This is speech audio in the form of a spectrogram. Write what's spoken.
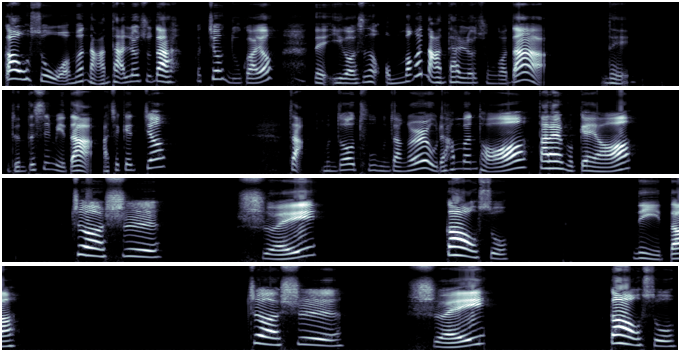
告诉我면 나한테 알려주다. 그쵸? 누가요? 네, 이것은 엄마가 나한테 알려준 거다. 네. 이런 뜻입니다. 아시겠죠? 자, 먼저 두 문장을 우리 한 번 더 따라해 볼게요. 这是 谁告诉你的?这是谁告诉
